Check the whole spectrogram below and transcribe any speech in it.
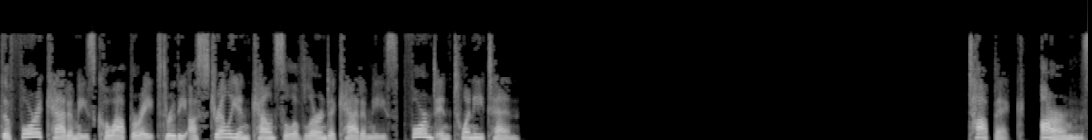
The four academies cooperate through the Australian Council of Learned Academies, formed in 2010. Topic: Arms.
